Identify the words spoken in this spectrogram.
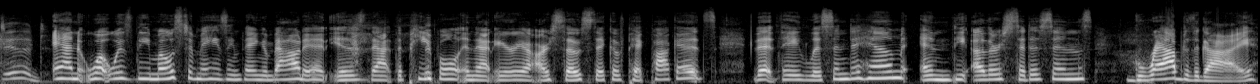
did. And what was the most amazing thing about it is that the people in that area are so sick of pickpockets that they listened to him, and the other citizens grabbed the guy.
